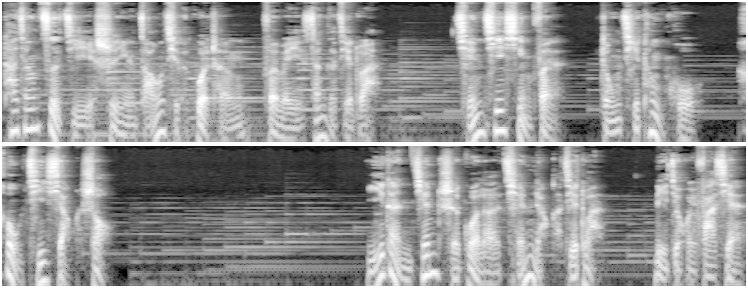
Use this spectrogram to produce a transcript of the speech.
他将自己适应早起的过程分为三个阶段：前期兴奋，中期痛苦，后期享受。一旦坚持过了前两个阶段，你就会发现，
